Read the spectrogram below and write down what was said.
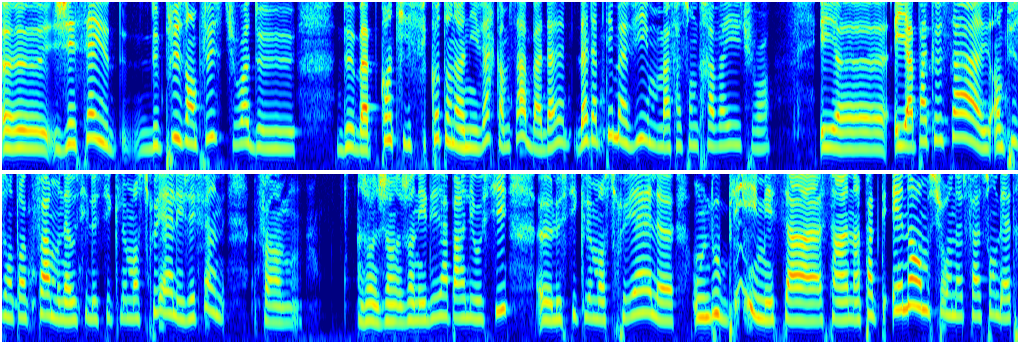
euh, j'essaye de plus en plus, tu vois, de, de bah, quand, il, quand on est en hiver comme ça, bah, d'adapter ma vie, ma façon de travailler, tu vois. Et il euh, n'y a pas que ça. En plus, en tant que femme, on a aussi le cycle menstruel. Et j'ai fait un, Enfin, J'en ai déjà parlé aussi, euh, le cycle menstruel, euh, on l'oublie, mais ça, a un impact énorme sur notre façon d'être.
